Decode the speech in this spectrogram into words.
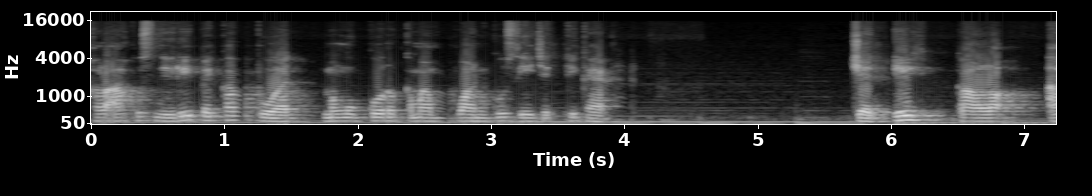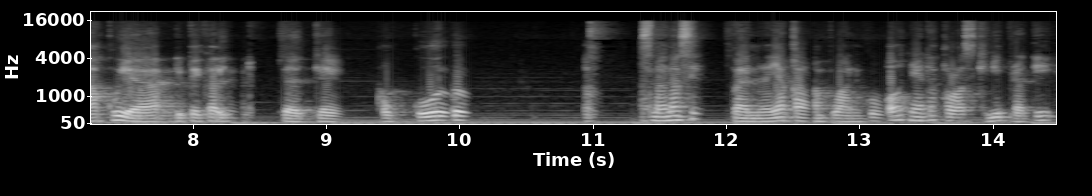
Kalau aku sendiri IPK buat mengukur kemampuanku sih jadi kayak jadi kalau aku ya IPK itu sebagai ukur mana sih sebenarnya kemampuanku. Oh ternyata kalau segini berarti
